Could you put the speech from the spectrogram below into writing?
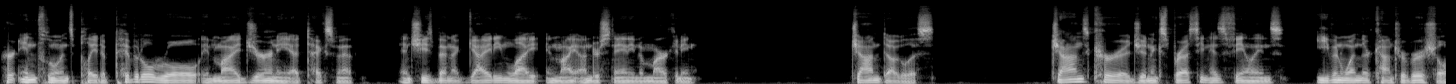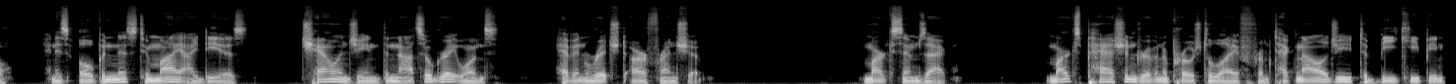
Her influence played a pivotal role in my journey at TechSmith, and she's been a guiding light in my understanding of marketing. John Douglas. John's courage in expressing his feelings, even when they're controversial, and his openness to my ideas, challenging the not so great ones, have enriched our friendship. Mark Simzak. Mark's passion driven approach to life, from technology to beekeeping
